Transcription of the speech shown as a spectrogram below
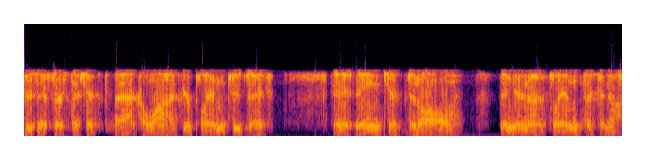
if they're tipped back a lot, you're planting too thick, and if they ain't tipped at all, then you're not planting thick enough.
